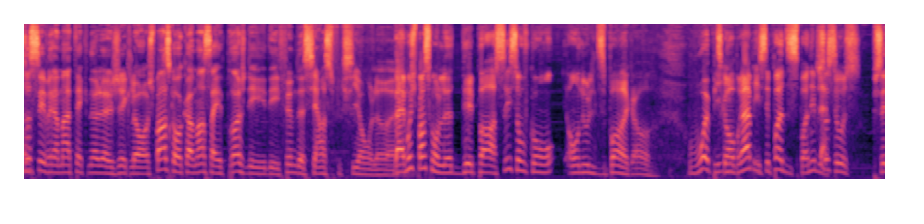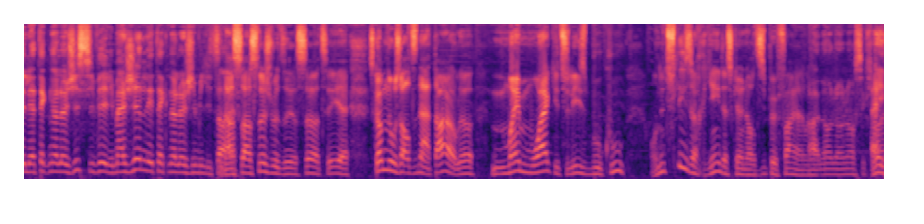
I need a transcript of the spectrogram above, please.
Ça, c'est vraiment technologique. Là. Je pense qu'on commence à être proche des, des films de science-fiction. là. Ben, moi, je pense qu'on l'a dépassé, sauf qu'on on nous le dit pas encore. Ouais, puis Tu comprends? Puis c'est pas disponible Ça, à tous. c'est les technologies civiles. Imagine les technologies militaires. Dans ce sens-là, je veux dire ça. Euh, C'est comme nos ordinateurs. Là. Même moi qui utilise beaucoup, on n'utilise rien de ce qu'un ordi peut faire. là. Ah non, non, non, c'est clair. Hey,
